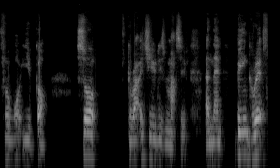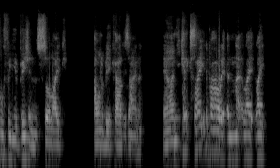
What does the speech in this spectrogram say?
for what you've got. So gratitude is massive, and then being grateful for your visions. So like, I want to be a car designer, you know, and you get excited about it, and like like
